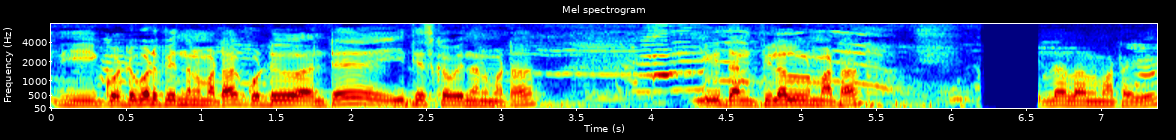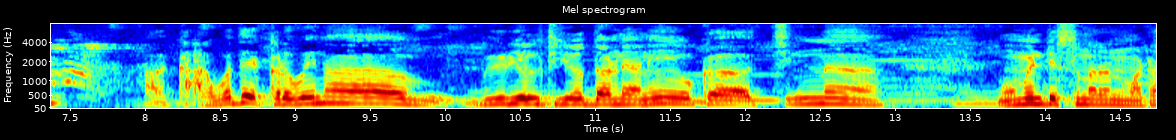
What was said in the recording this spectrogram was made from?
ఇది గొడ్డు పడిపోయింది అనమాట గొడ్డు అంటే ఈ తీసుకుపోయింది అనమాట ఇవి దాని పిల్లలు అనమాట పిల్లలు అనమాట ఇవి కాకపోతే ఎక్కడ పోయినా వీడియోలు తీయొద్దండి అని ఒక చిన్న మూమెంట్ ఇస్తున్నారనమాట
